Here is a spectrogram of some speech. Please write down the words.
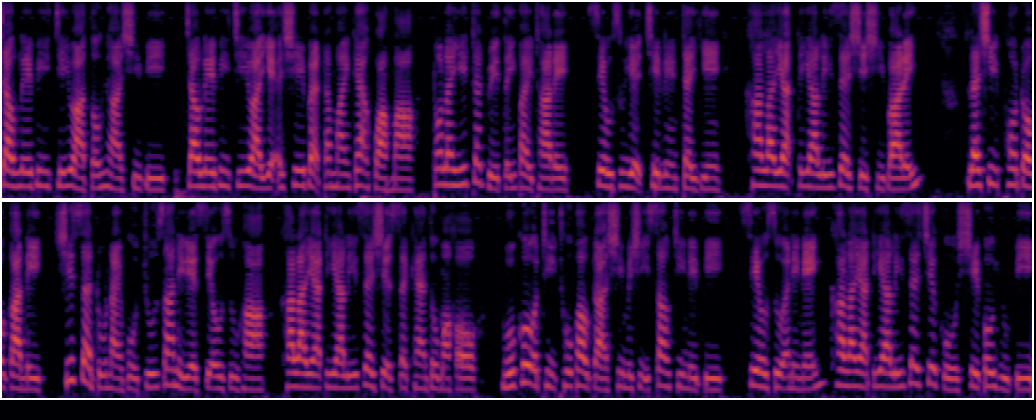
ကြောက်လဲပြီးကြေးရွာ၃ရွာရှိပြီးကြောက်လဲပြီးကြေးရွာရဲ့အရှိတ်တမိုင်ခန့်အကွာမှာတော်လိုင်းရေးတပ်တွေသိမ်းပိုက်ထားတဲ့စေအုပ်စုရဲ့ခြေလင်းတပ်ရင်ခလာရ148ရှိပါတယ်။လက်ရှိဖော့တော့ကနေရှေ့ဆက်တိုးနိုင်ဖို့ကြိုးစားနေတဲ့စေအုပ်စုဟာခလာရ148စက္ကန့်သို့မဟုတ်မိုးကုတ်အထိထိုးပေါက်တာရှိမရှိစောင့်ကြည့်နေပြီးစေအုပ်စုအနေနဲ့ခလာရ148ကိုရှေ့ကုပ်ယူပြီး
